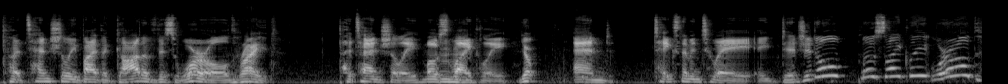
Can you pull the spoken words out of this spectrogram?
Potentially by the god of this world. Right potentially, most Mm-hmm. likely, Yep. and takes them into a, a digital, most likely, world?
